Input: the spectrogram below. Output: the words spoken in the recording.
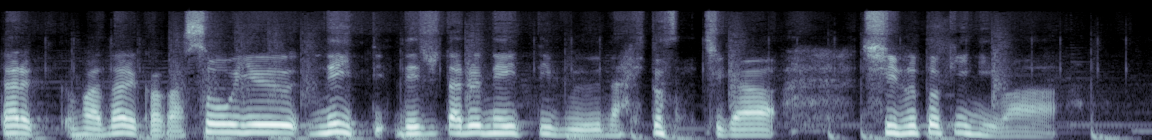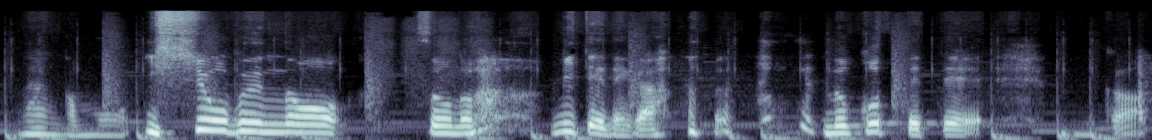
誰か、まあ、誰かがそういうネイティデジタルネイティブな人たちが死ぬ時には、なんかもう一生分のその 見てねが 残ってて、なんか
